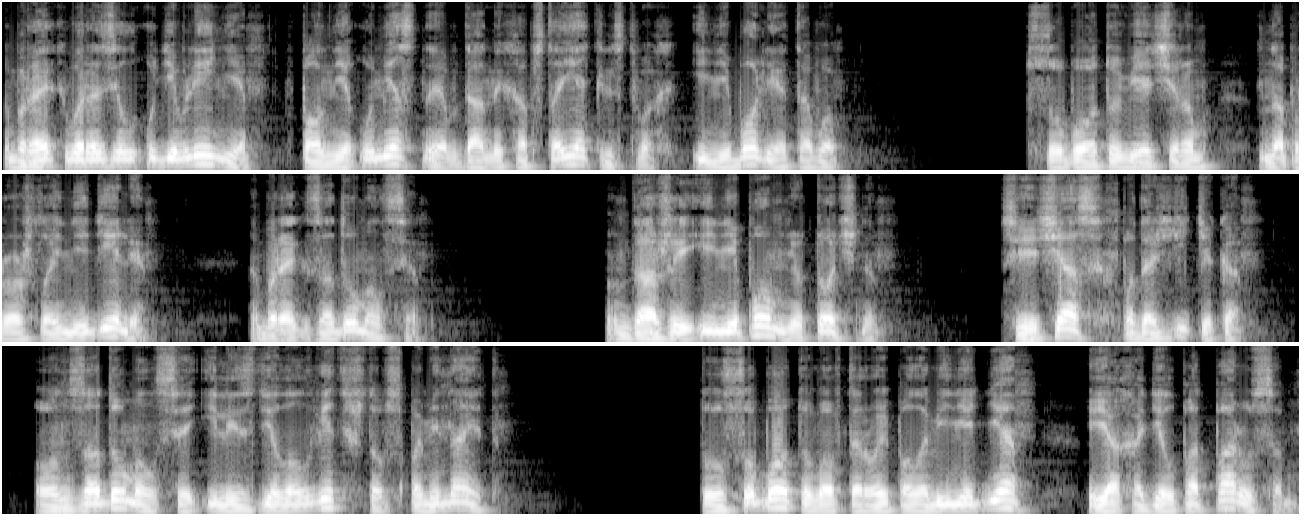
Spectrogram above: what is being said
Брэк выразил удивление, вполне уместное в данных обстоятельствах, и не более того. В субботу вечером на прошлой неделе Брэк задумался. «Даже и не помню точно. Сейчас, подождите-ка». Он задумался или сделал вид, что вспоминает. Ту субботу во второй половине дня я ходил под парусом,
